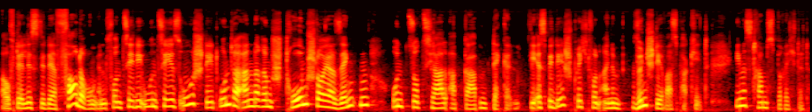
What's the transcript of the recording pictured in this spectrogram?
Auf der Liste der Forderungen von CDU und CSU steht unter anderem Stromsteuer senken und Sozialabgaben deckeln. Die SPD spricht von einem Wünsch dir was Paket. Ines Trams berichtet.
